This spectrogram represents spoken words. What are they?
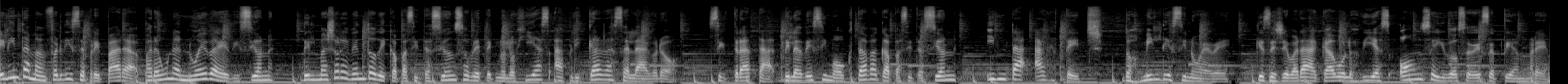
El INTA Manfredi se prepara para una nueva edición del mayor evento de capacitación sobre tecnologías aplicadas al agro. Se trata de la 18 capacitación INTA AgTech 2019, que se llevará a cabo los días 11 y 12 de septiembre.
